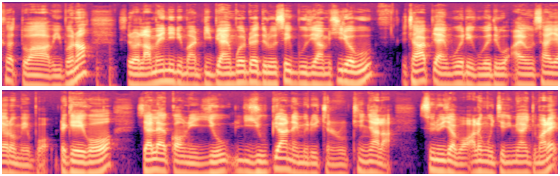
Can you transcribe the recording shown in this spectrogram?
ထွက်သွားပြီပေါ့နော်ဆိုတော့လာမယ့်နေ့ဒီမှာဒီပြိုင်ပွဲအတွက်သူတို့စိတ်ပူစရာမရှိတော့ဘူးတခြားပြိုင်ပွဲတွေကိုပဲသူတို့အာရုံစိုက်ရတော့မယ်ပေါ့တကယ်ကောရလက်အကောင့်တွေယူယူပြနိုင်မယ်လို့ကျွန်တော်တို့ထင်ကြလားဆွေးနွေးကြပါအားလုံးကိုကျေးဇူးများကြီးတင်ပါတယ်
